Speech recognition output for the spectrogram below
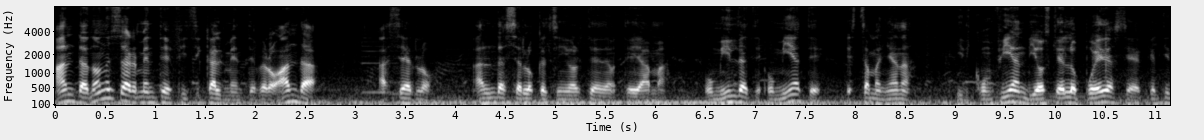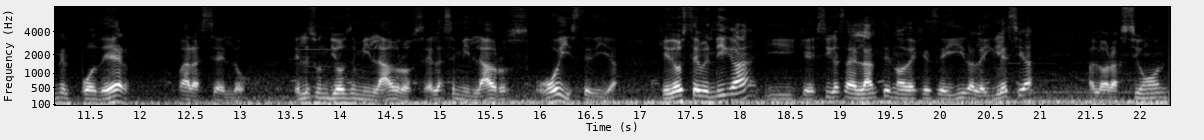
anda, no necesariamente físicamente, pero anda a hacerlo. Anda a hacer lo que el Señor te, te llama. Humíldate, humíate esta mañana y confía en Dios que Él lo puede hacer, que Él tiene el poder para hacerlo. Él es un Dios de milagros, Él hace milagros hoy, este día. Que Dios te bendiga y que sigas adelante, no dejes de ir a la iglesia, a la oración,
